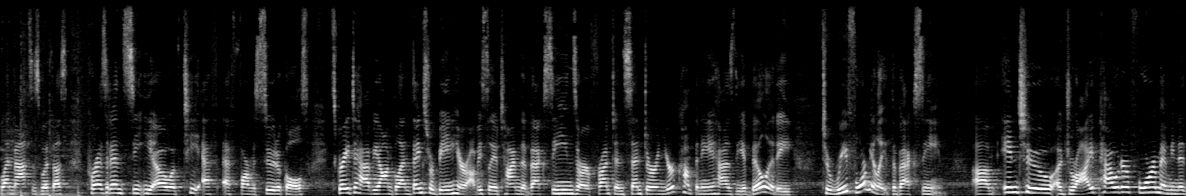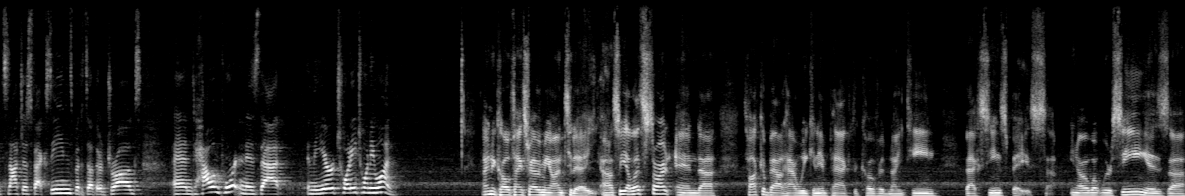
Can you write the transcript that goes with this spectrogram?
Glenn Mattes is with us, President, CEO of TFF Pharmaceuticals. It's great to have you on, Glenn. Thanks for being here. Obviously, a time that vaccines are front and center, and your company has the ability to reformulate the vaccine um, into a dry powder form. I mean, it's not just vaccines, but it's other drugs. And how important is that in the year 2021? Hi, Nicole. Thanks for having me on today. Uh, so, yeah, let's start and uh, talk about how we can impact the COVID 19 vaccine space. You know, what we're seeing is uh,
